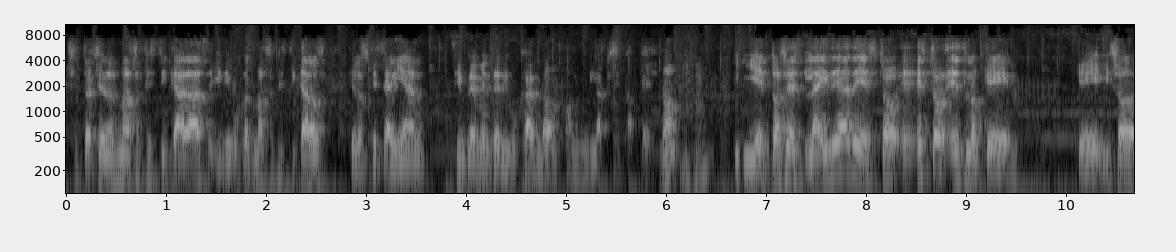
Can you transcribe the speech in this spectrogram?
situaciones más sofisticadas y dibujos más sofisticados que los que se harían simplemente dibujando con lápiz y papel, ¿no? y, entonces la idea de esto, esto es lo que, hizo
